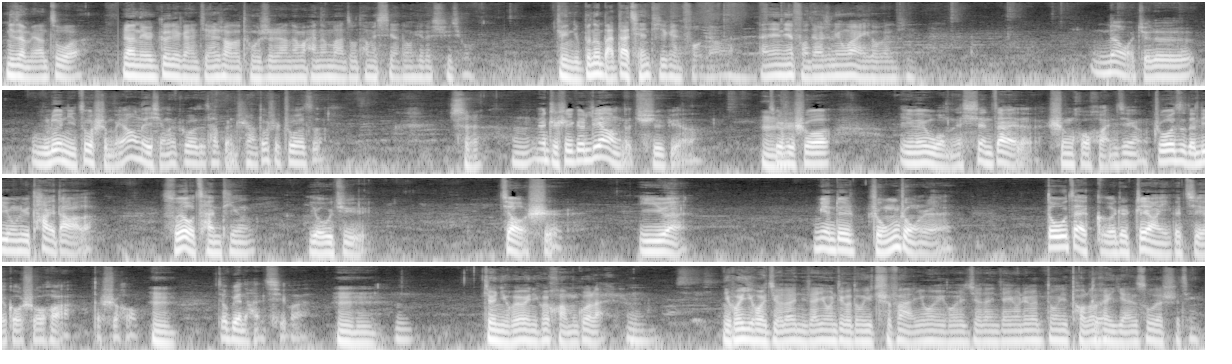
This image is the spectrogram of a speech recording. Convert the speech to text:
你怎么样做，让那个割裂感减少的同时，让他们还能满足他们写东西的需求？就你不能把大前提给否掉了，大前提否掉是另外一个问题。那我觉得，无论你做什么样类型的桌子，它本质上都是桌子。是，嗯，那只是一个量的区别了。嗯，就是说，因为我们现在的生活环境，桌子的利用率太大了，所有餐厅、邮局、教室、医院，面对种种人。都在隔着这样一个结构说话的时候，嗯，就变得很奇怪。嗯嗯嗯，就你会你会缓不过来，嗯，你会一会儿觉得你在用这个东西吃饭，一会儿一会儿觉得你在用这个东西讨论很严肃的事情。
